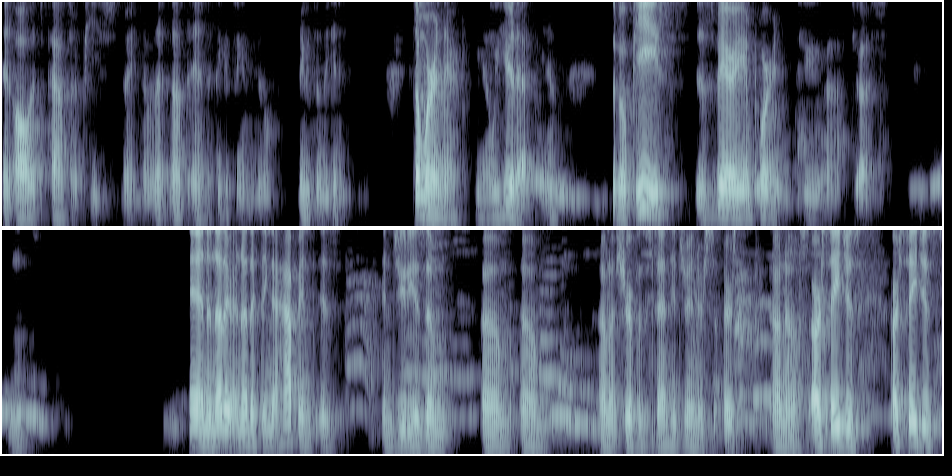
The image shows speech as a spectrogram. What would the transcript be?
and all its paths are peace. Right? No, not, not the end. I think it's in the middle. Maybe it's in the beginning. Somewhere in there, you know, we hear that. You know, so peace is very important to uh, to us. Mm. And another another thing that happened is in Judaism. Um, um, I'm not sure if it was a Sanhedrin or, or I don't know. Our sages our sages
